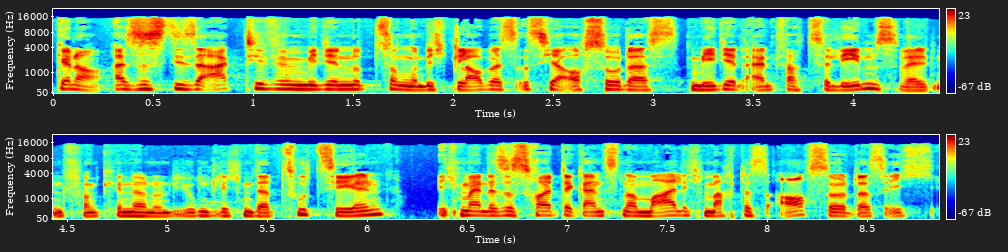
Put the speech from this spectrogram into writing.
Genau, also es ist diese aktive Mediennutzung und ich glaube, es ist ja auch so, dass Medien einfach zu Lebenswelten von Kindern und Jugendlichen dazuzählen ich meine, das ist heute ganz normal. Ich mache das auch so, dass ich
